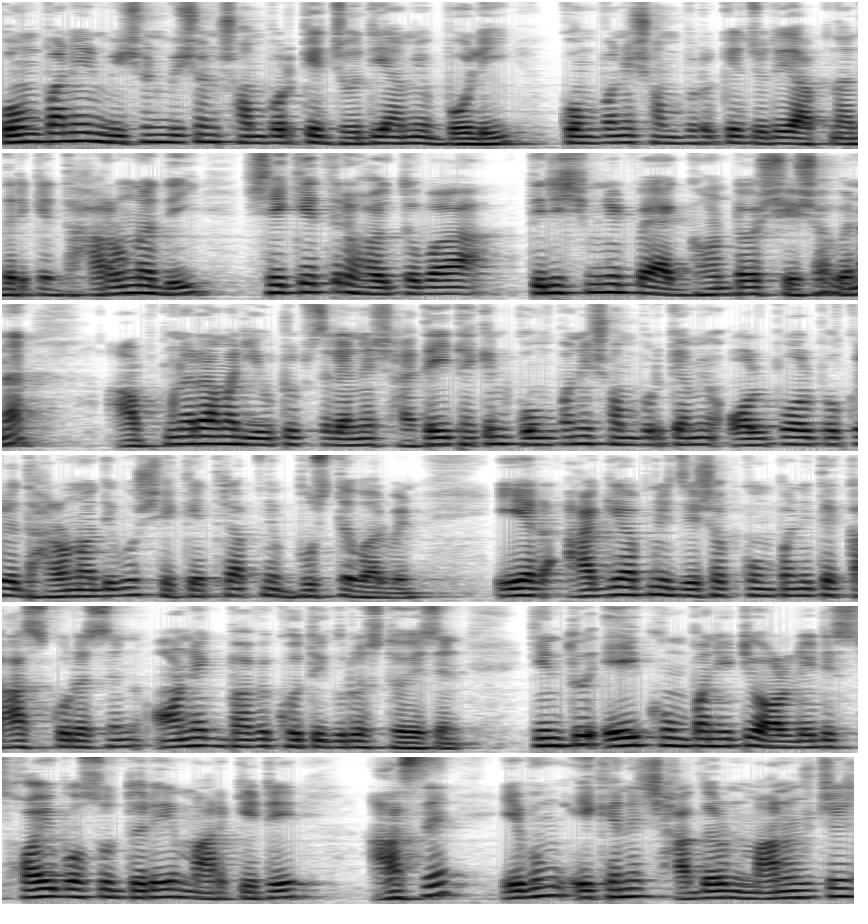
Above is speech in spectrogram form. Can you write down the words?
কোম্পানির মিশন মিশন সম্পর্কে যদি আমি বলি কোম্পানি সম্পর্কে যদি আপনাদেরকে ধারণা দিই, সেক্ষেত্রে হয়তো বা তিরিশ মিনিট বা এক ঘন্টাও শেষ হবে না। আপনারা আমার ইউটিউব চ্যানেলের সাথেই থাকেন। কোম্পানি সম্পর্কে আমি অল্প অল্প করে ধারণা দিব, সেক্ষেত্রে আপনি বুঝতে পারবেন। এর আগে আপনি যেসব কোম্পানিতে কাজ করেছেন, অনেকভাবে ক্ষতিগ্রস্ত হয়েছেন। কিন্তু এই কোম্পানিটি অলরেডি ছয় বছর ধরে মার্কেটে আছে এবং এখানে সাধারণ মানুষদের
